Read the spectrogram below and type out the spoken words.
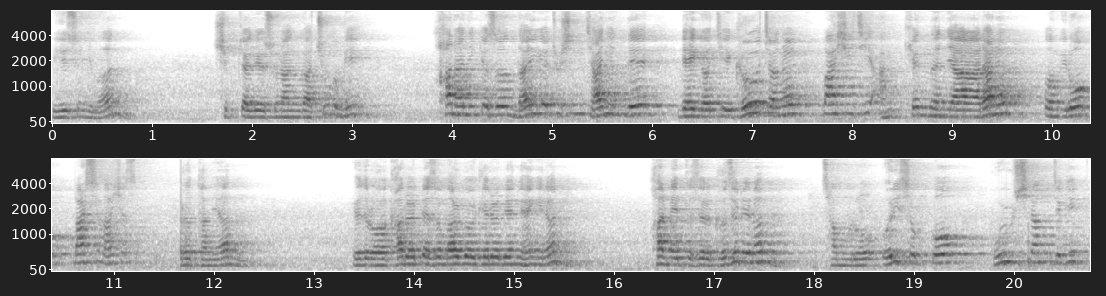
예수님은 십자가의 순환과 죽음이 하나님께서 나에게 주신 잔인데 내가 어찌 그 잔을 마시지 않겠느냐라는 의미로 말씀하셨습니다. 그렇다면 베드로가 칼을 빼서 말고 괴를 벤 행위는 하나님의 뜻을 거스르는 참으로 어리석고 불신앙적인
